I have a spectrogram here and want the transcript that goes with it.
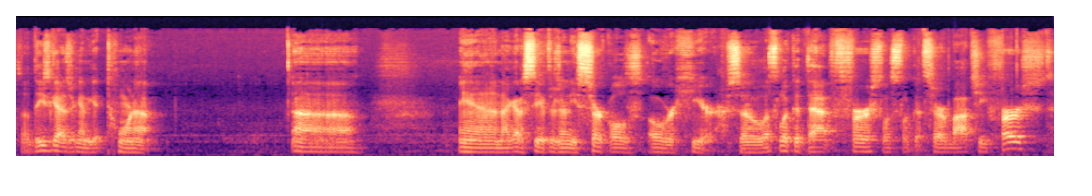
so these guys are going to get torn up. Uh, and I got to see if there's any circles over here. So let's look at that first. Let's look at Suribachi first.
